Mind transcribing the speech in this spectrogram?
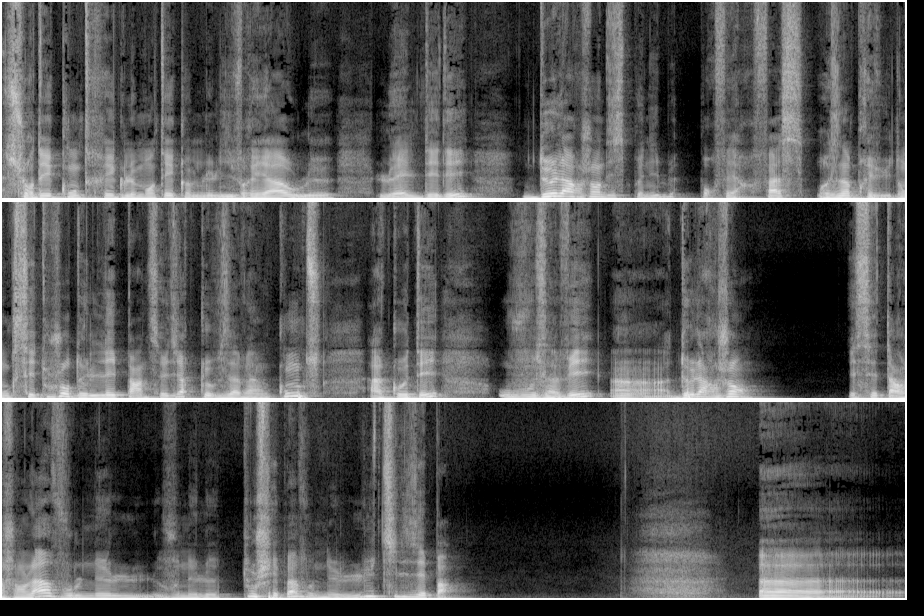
sur des comptes réglementés comme le livret A ou le, LDD de l'argent disponible pour faire face aux imprévus. Donc c'est toujours de l'épargne, ça veut dire que vous avez un compte à côté où vous avez de l'argent. Et cet argent-là, vous ne, le touchez pas, vous ne l'utilisez pas. Euh,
